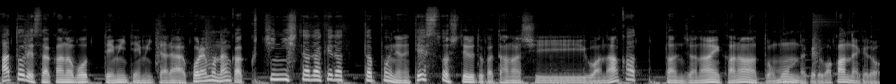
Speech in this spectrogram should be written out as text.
後で遡って見てみたら、これもなんか口にしただけだったっぽいんだよね。テストしてるとかって話はなかったんじゃないかなと思うんだけど、わかんないけど。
